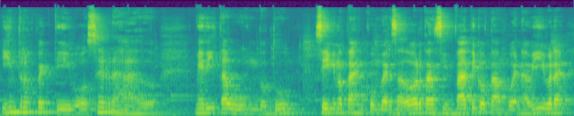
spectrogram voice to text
Introspectivo, cerrado, meditabundo, tú, signo tan conversador, tan simpático, tan buena vibra.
